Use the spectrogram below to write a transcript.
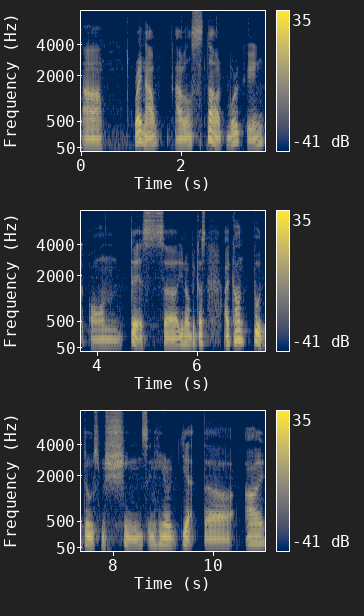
uh, right now I will start working on this, uh, you know, because I can't put those machines in here yet. Uh, I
